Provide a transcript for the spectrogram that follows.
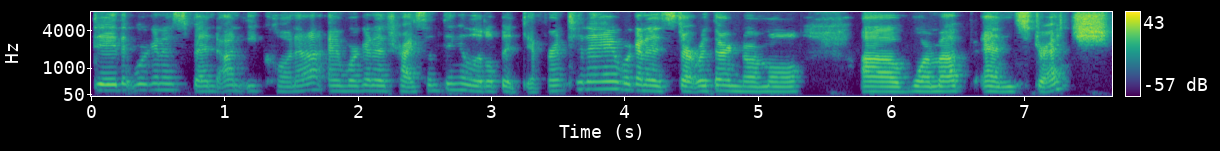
day that we're going to spend on I Kona, and we're going to try something a little bit different today. We're going to start with our normal uh, warm up and stretch,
